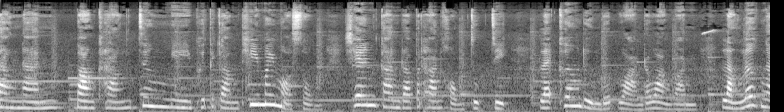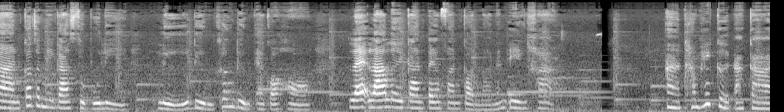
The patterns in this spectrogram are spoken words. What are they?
ดังนั้นบางครั้งจึงมีพฤติกรรมที่ไม่เหมาะสม เช่น การรับประทานของจุกจิก และเครื่องดื่มรสหวานระหว่างวัน หลังเลิกงานก็จะมีการสูบบุหรี่ หรือดื่มเครื่องดื่มแอลกอฮอล์และละเลยการแปรงฟันก่อนนอนนั่นเองค่ะ อาจทำให้เกิดอาการ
